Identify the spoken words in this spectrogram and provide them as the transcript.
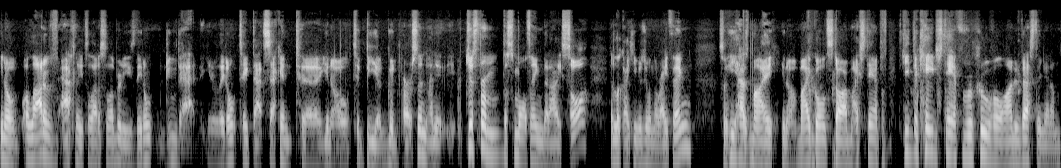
You know, a lot of athletes, a lot of celebrities, they don't do that. You know, they don't take that second to, you know, to be a good person. And it, just from the small thing that I saw, it looked like he was doing the right thing. So he has my, you know, my gold star, my stamp of the cage stamp of approval on investing in him.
